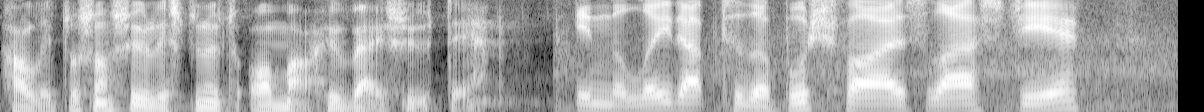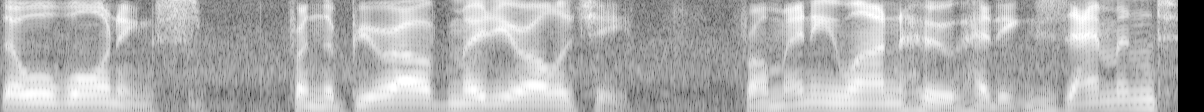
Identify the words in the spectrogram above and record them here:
hallitus on syyllistynyt omaa hyväisyyteen. In the lead up to the bushfires last year – There were warnings from the Bureau of Meteorology, from anyone who had examined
